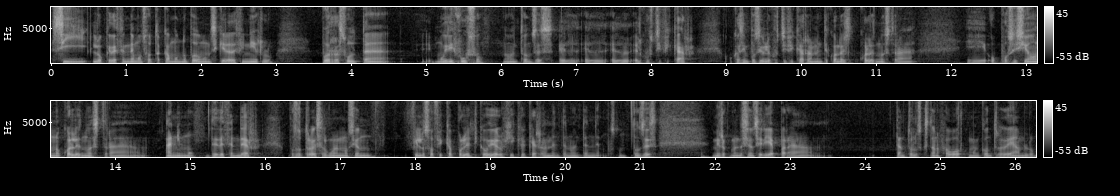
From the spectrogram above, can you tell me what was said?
Si lo que defendemos o atacamos no podemos ni siquiera definirlo, pues resulta eh, muy difuso ¿no? Entonces, el, justificar, o casi imposible justificar realmente cuál es, cuál es nuestra eh, oposición o cuál es nuestro ánimo de defender, pues otra vez alguna noción filosófica, política o ideológica que realmente no entendemos. Entonces, mi recomendación sería para tanto los que están a favor como en contra de AMLO,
